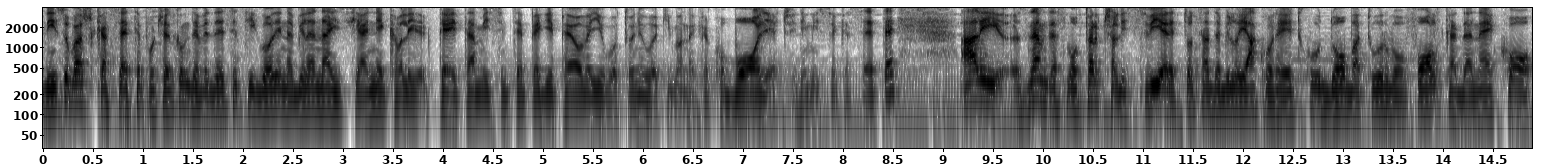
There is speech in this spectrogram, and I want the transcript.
nisu baš kasete početkom 90. godina bile najsjajnije kvaliteta, mislim te PGP-ove Jugoton je uvek imao nekako bolje, čini mi se, kasete, ali znam da smo trčali svi, jer je to tada bilo jako redko, doba turbo folka, da neko uh,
